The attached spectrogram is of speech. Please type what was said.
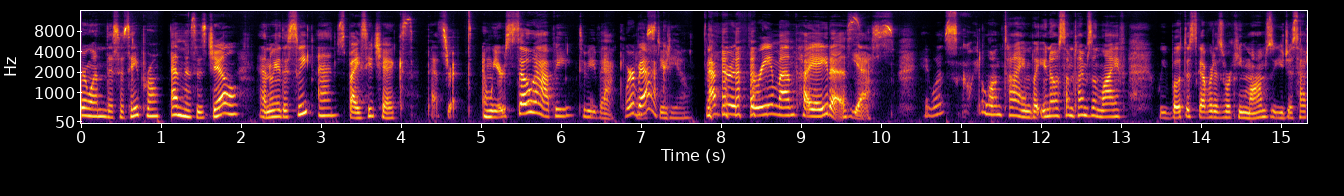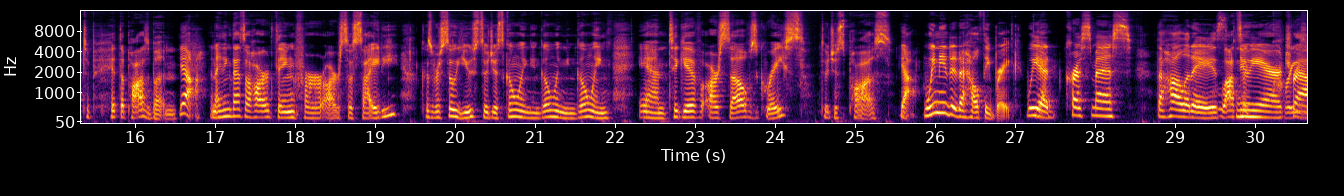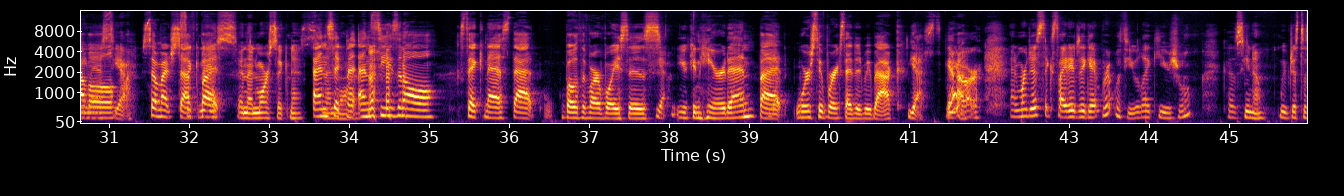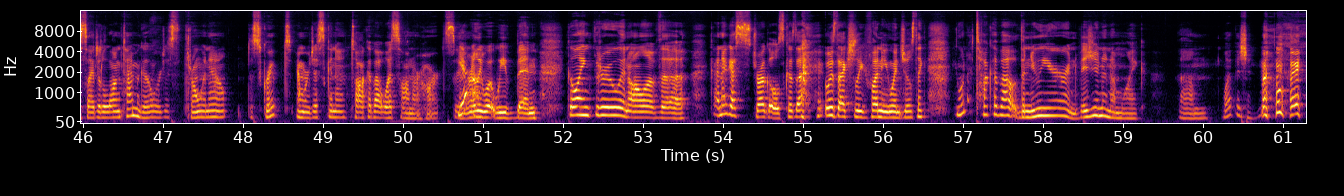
everyone, this is April, And this is Jill. and we're the Sweet and Spicy Chicks. That's right. And we are so happy to be back. We're in back. the studio. After a three month hiatus. Yes, it was quite a long time, but you know, sometimes in life, we both discovered as working moms, you just have to hit the pause button. Yeah. And I think that's a hard thing for our society because we're so used to just going and going and going, and to give ourselves grace to just pause. Yeah. We needed a healthy break. We had Christmas, the holidays, Lots New of Year, travel. yeah. So much stuff. Sickness, and then more sickness. But, and sickness and seasonal sickness that both of our voices, Yeah. you can hear it in. But we're super excited to be back. Yes, we are. And we're just excited to get real with you like usual because, you know, we've just decided a long time ago we're just throwing out the script and we're just going to talk about what's on our hearts and Yeah. really what we've been going through and all of the kind of, I guess, struggles. Because it was actually funny when Jill's like, You want to talk about the new year and vision? And I'm like, um, what vision? I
